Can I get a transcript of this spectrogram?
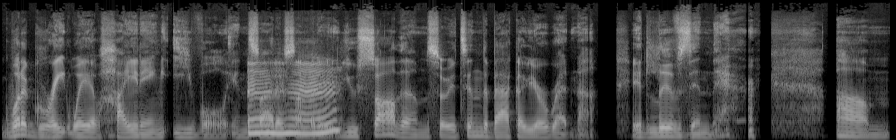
what a great way of hiding evil inside of somebody you saw them so it's in the back of your retina it lives in there um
